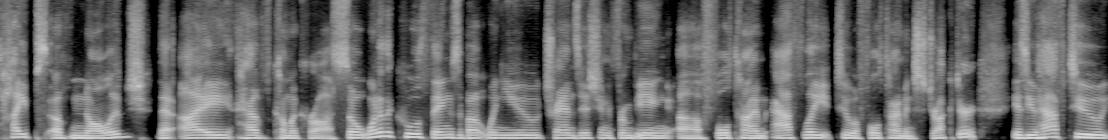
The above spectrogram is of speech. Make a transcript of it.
types of knowledge that I have come across. So, one of the cool things about when you transition from being a full time athlete to a full time instructor is you have to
